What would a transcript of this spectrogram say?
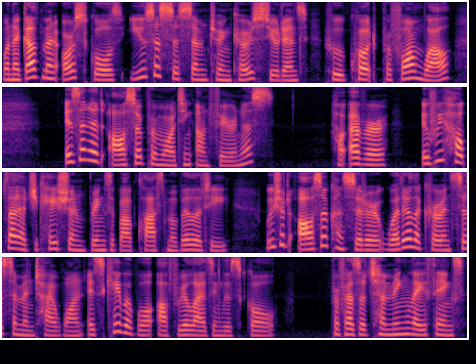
when a government or schools use a system to encourage students who, quote, perform well, isn't it also promoting unfairness? However, if we hope that education brings about class mobility, we should also consider whether the current system in Taiwan is capable of realizing this goal. Professor Chen Minglei thinks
